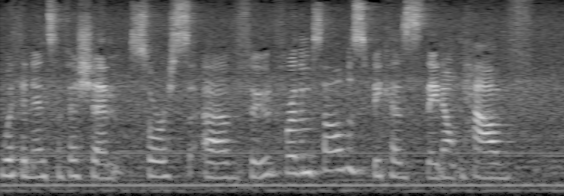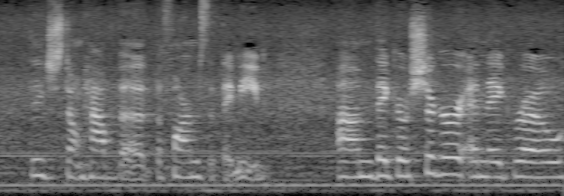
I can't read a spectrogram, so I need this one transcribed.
with an insufficient source of food for themselves because they don't have, they just don't have the, the farms that they need. Um, they grow sugar and they grow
